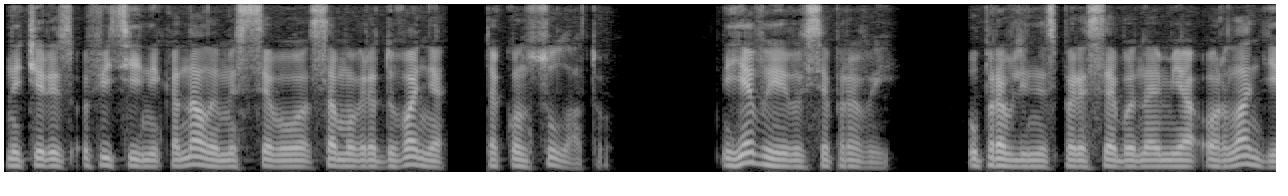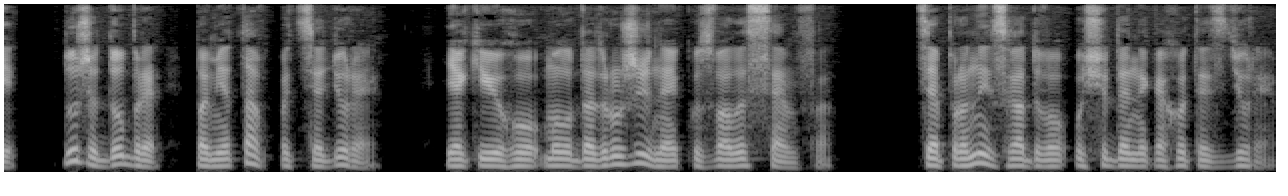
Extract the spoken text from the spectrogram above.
не через офіційні канали місцевого самоврядування та консулату. Я виявився правий. Управлінець Пересебо на ім'я Орланді дуже добре пам'ятав отця дюре, як і його молода дружина, яку звали Семфа. Це про них згадував у щоденниках отець дюре.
